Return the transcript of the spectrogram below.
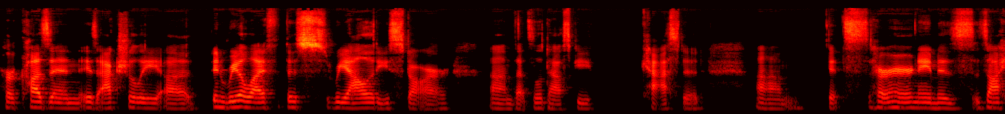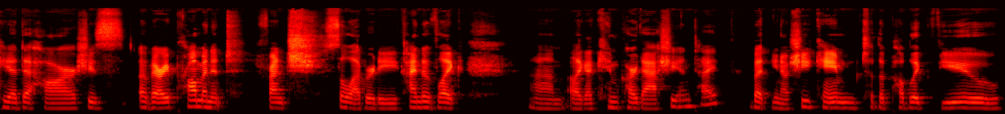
her cousin is actually uh, in real life this reality star um, that Zlotowski casted. Um, it's her name is Zahia Dehar. She's a very prominent French celebrity, kind of like um, like a Kim Kardashian type. But you know, she came to the public view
